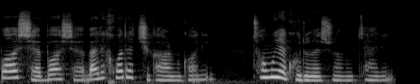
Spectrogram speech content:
باشه باشه ولی خودت چیکار می‌کنی؟ تو موی کدومشون رو می‌کنی؟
